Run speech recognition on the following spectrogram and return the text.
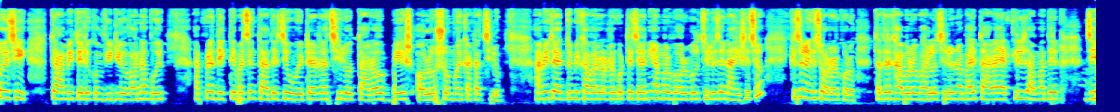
হয়েছি, তো আমি তো এরকম ভিডিও বানাবই। আপনারা দেখতে পাচ্ছেন তাদের যে ওয়েটাররা ছিল, তারাও বেশ অলস সময় কাটাচ্ছিল। আমি তো একদমই খাবার অর্ডার করতে চাইনি। আমার বর বলছিল যে, না, এসেছ? কিছু না কিছু অর্ডার করো। তাদের খাবারও ভালো ছিল না। ভাই, তারা অ্যাটলিস্ট আমাদের যে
